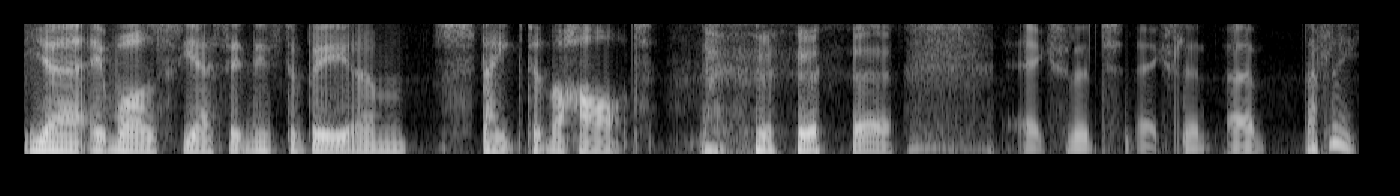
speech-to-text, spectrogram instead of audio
Yeah, it was. Yes, it needs to be um, staked at the heart. excellent, excellent. Um, lovely.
